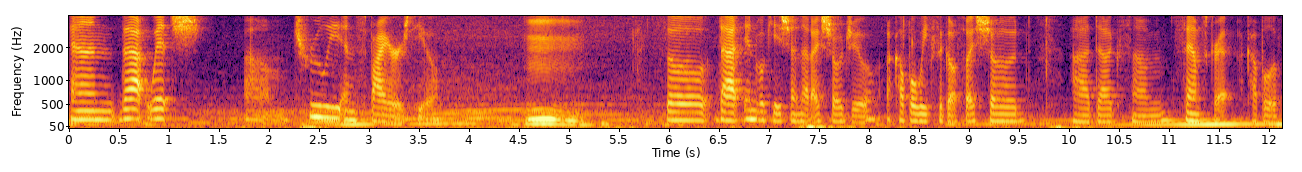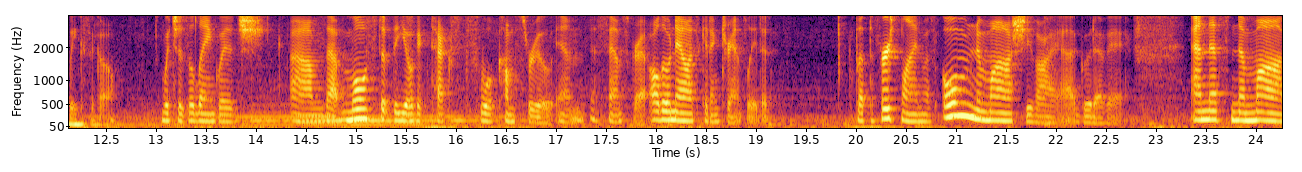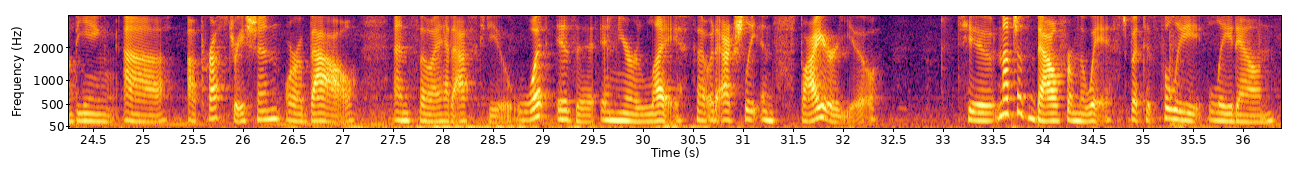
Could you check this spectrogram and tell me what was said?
and that which um, truly inspires you. Mm. So that invocation that I showed you a couple weeks ago. So I showed uh, Doug some Sanskrit a couple of weeks ago, which is a language um, that most of the yogic texts will come through in is Sanskrit, although now it's getting translated. But the first line was Om Namah Shivaya Gurave. And this nama being uh, a prostration or a bow. And so I had asked you, what is it in your life that would actually inspire you to not just bow from the waist, but to fully lay down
